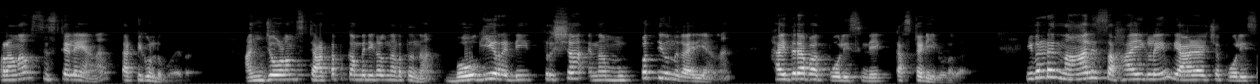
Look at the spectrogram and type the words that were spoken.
പ്രണവ് സിസ്റ്റലെയാണ് തട്ടിക്കൊണ്ടുപോയത്. അഞ്ചോളം സ്റ്റാർട്ടപ്പ് കമ്പനികൾ നടത്തുന്ന ബോഗി റെഡ്ഡി തൃഷ എന്ന മുപ്പത്തിയൊന്നുകാരിയാണ് ഹൈദരാബാദ് പോലീസിന്റെ കസ്റ്റഡിയിലുള്ളത്. ഇവരുടെ നാല് സഹായികളെയും വ്യാഴാഴ്ച പോലീസ്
